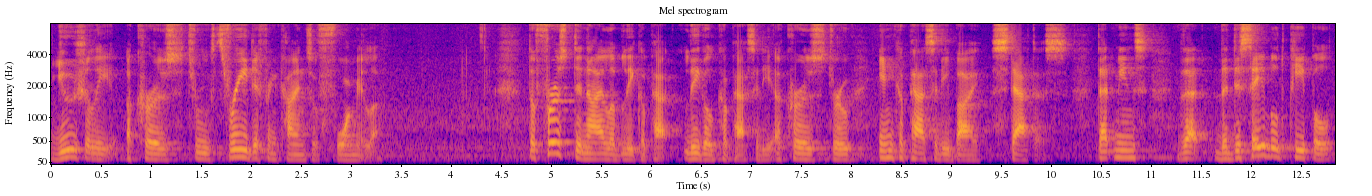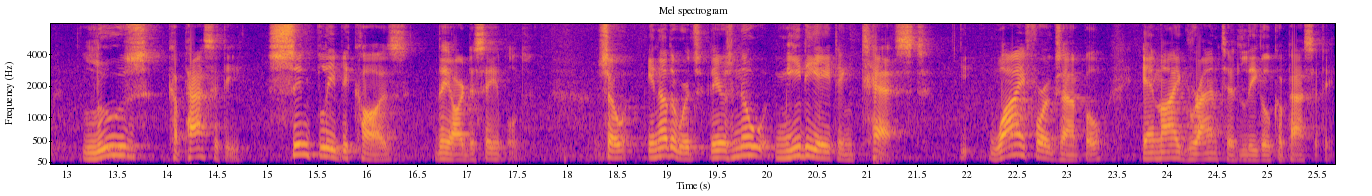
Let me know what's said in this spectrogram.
usually occurs through three different kinds of formula. The first denial of legal capacity occurs through incapacity by status. That means that the disabled people lose capacity simply because they are disabled. So, in other words, there's no mediating test. Why, for example, am I granted legal capacity?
